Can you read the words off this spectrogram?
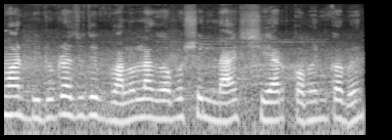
আমার ভিডিওটা যদি ভালো লাগে, অবশ্যই লাইক, শেয়ার, কমেন্ট করবেন।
